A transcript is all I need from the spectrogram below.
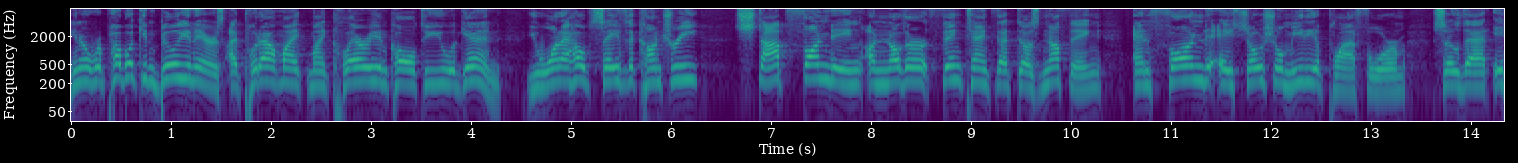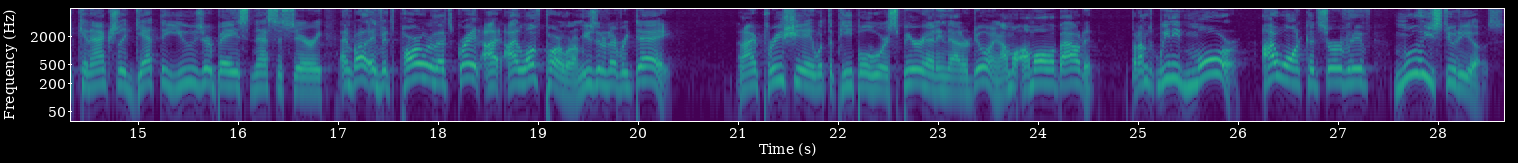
You know, Republican billionaires, I put out my, my clarion call to you again. You want to help save the country? Stop funding another think tank that does nothing and fund a social media platform so that it can actually get the user base necessary. And by, if it's Parler, that's great. I, I love Parler. I'm using it every day. And I appreciate what the people who are spearheading that are doing. I'm, I'm all about it. But I'm, we need more. I want conservative movie studios.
